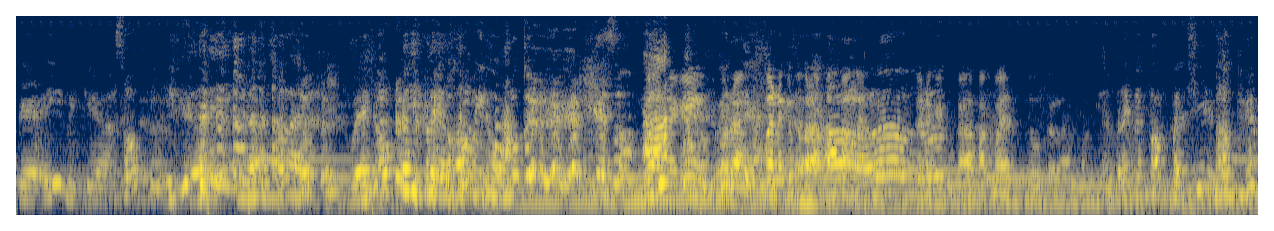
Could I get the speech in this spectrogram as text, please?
Kayak ini kayak Shopee. Sebelas sebelas. Gue Shopee. Kayak Shopee goblok. Kayak Shopee. Gua anaknya kurang, gua anaknya buka lapak banget. Gua anaknya buka lapak banget. Lama. Sebenarnya kan topet sih. Topet.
